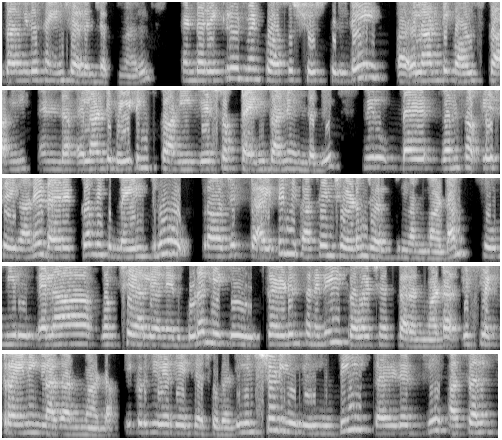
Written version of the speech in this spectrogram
దాని మీద సైన్ చేయాలని చెప్తున్నారు. అండ్ రిక్రూట్మెంట్ ప్రాసెస్ చూసుకుంటే ఎలాంటి కాల్స్ కానీ అండ్ ఎలాంటి వెయిటింగ్స్ కానీ వేస్ట్ ఆఫ్ టైం కానీ ఉండదు. మీరు వన్స్ అప్లై చేయగానే డైరెక్ట్గా మీకు మెయిల్ త్రూ ప్రాజెక్ట్ అయితే మీకు అసైన్ చేయడం జరుగుతుంది అనమాట సో మీరు ఎలా వర్క్ చేయాలి అనేది కూడా మీకు గైడెన్స్ అనేది ప్రొవైడ్ చేస్తారనమాట ఇట్స్ లైక్ ట్రైనింగ్ లాగా అన్నమాట. ఇక్కడ క్లియర్గా ఇచ్చారు చూడండి. Instead you will be guided through self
